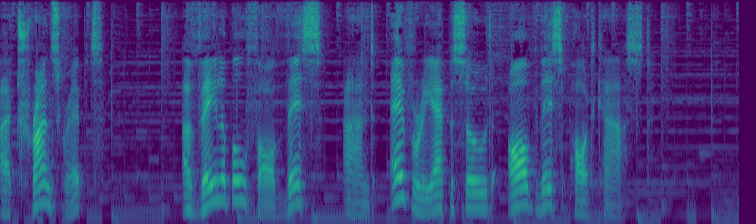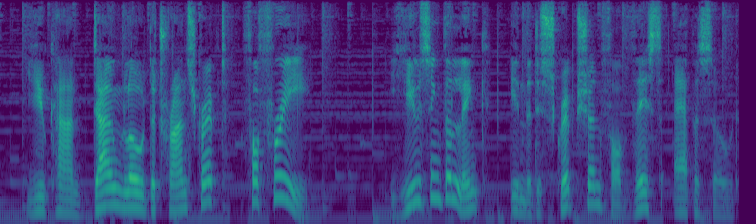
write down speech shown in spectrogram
a transcript, available for this and every episode of this podcast. You can download the transcript for free using the link in the description for this episode.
